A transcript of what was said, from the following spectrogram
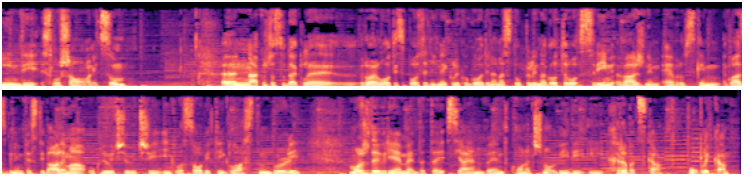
Indi slušaonicu. E, nakon što su dakle Royal Otis posljednjih nekoliko godina nastupili na gotovo svim važnim europskim glazbenim festivalima, uključujući i glasoviti Glastonbury, možda je vrijeme da taj sjajan band konačno vidi i hrvatska publika.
